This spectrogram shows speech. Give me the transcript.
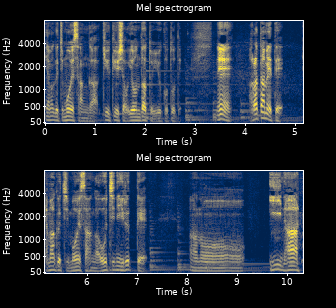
山口萌さんが救急車を呼んだということで、ねえ、改めて山口萌さんがお家にいるって、あのー、いいなって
